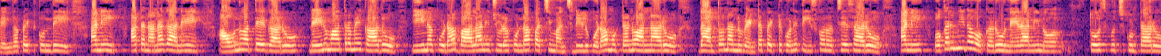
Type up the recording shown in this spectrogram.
బెంగ పెట్టుకుంది అని అతను అనగానే అవును అత్తయ్య గారు నేను మాత్రమే కాదు ఈయన కూడా బాలాని చూడకుండా పచ్చి మంచినీళ్ళు కూడా ముట్టను అన్నారు. దాంతో నన్ను వెంట పెట్టుకొని తీసుకొని వచ్చేశారు అని ఒకరి మీద ఒకరు నేరాన్ని నో తోసిపుచ్చుకుంటారు.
